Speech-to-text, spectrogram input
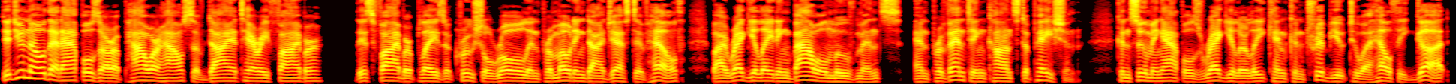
Did you know that apples are a powerhouse of dietary fiber? This fiber plays a crucial role in promoting digestive health by regulating bowel movements and preventing constipation. Consuming apples regularly can contribute to a healthy gut,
